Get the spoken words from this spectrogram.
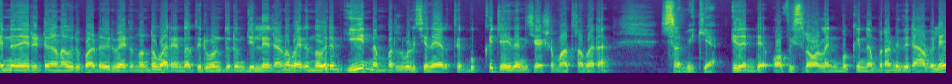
എന്നെ നേരിട്ട് കാണാൻ ഒരുപാട് പേര് വരുന്നുണ്ട്. വരേണ്ട തിരുവനന്തപുരം ജില്ലയിലാണ് വരുന്നവരും ഈ നമ്പറിൽ വിളിച്ച് നേരത്തെ ബുക്ക് ചെയ്തതിന് ശേഷം മാത്രം വരാൻ ശ്രമിക്കുക. ഇതെന്റെ ഓഫീസിലെ ഓൺലൈൻ ബുക്കിംഗ് നമ്പറാണ്. ഇത് രാവിലെ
